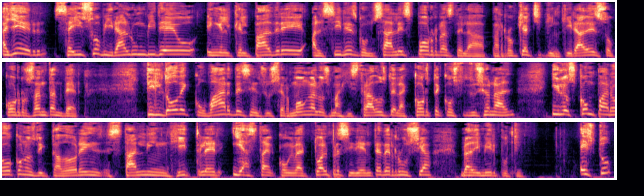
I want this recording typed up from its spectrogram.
Ayer se hizo viral un video en el que el padre Alcides González Porras de la parroquia Chiquinquirá de Socorro Santander tildó de cobardes en su sermón a los magistrados de la Corte Constitucional y los comparó con los dictadores Stalin, Hitler y hasta con el actual presidente de Rusia, Vladimir Putin. Esto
